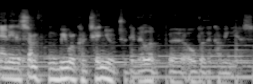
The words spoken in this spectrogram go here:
and it is something we will continue to develop uh, over the coming years.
